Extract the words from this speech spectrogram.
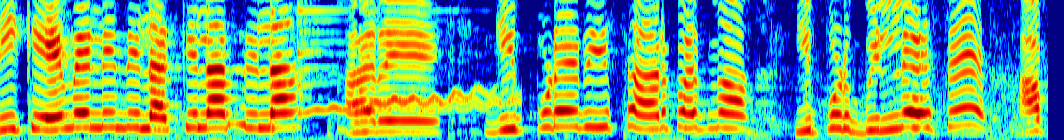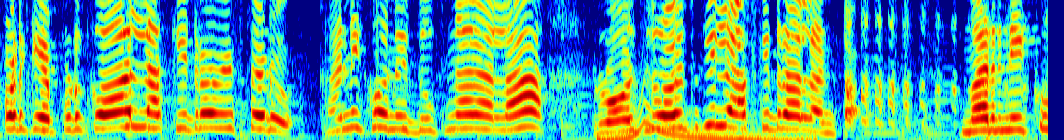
నీకేం వెళ్ళింది లక్కీ లాటరీలా? అరే ఇప్పుడే తీస్తారు పద్మ. ఇప్పుడు బిల్ వేస్తే అప్పటికి ఎప్పటికో లక్కీ డ్రా తీస్తారు. కానీ కొన్ని దుకాణాల రోజు రోజుకి లక్కీ డ్రాలు అంట మరి నీకు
